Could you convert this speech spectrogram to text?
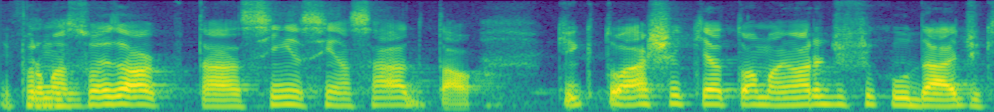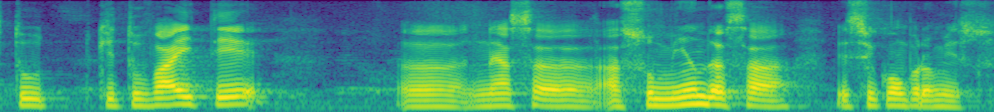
informações, uhum. ó, tá assim, assim, assado e tal que, que tu acha que é a tua maior dificuldade que tu, que tu vai ter uh, nessa assumindo essa, esse compromisso?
